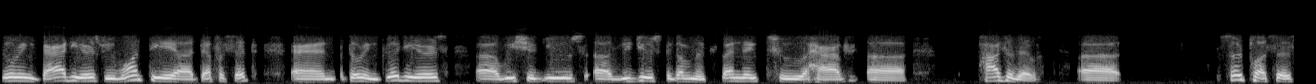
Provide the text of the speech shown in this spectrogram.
during bad years, we want the deficit, and during good years, we should use reduce the government spending to have positive surpluses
